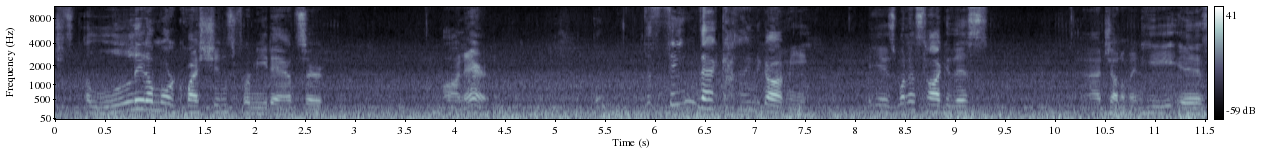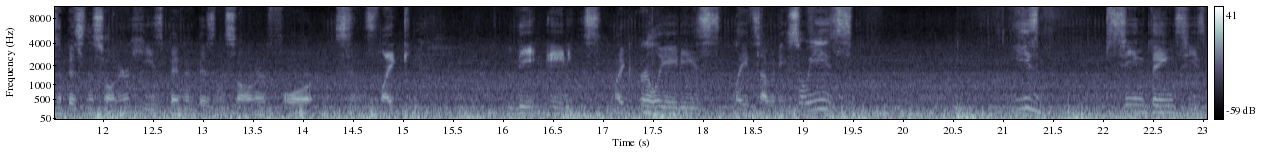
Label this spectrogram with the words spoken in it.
just a little more questions for me to answer on air. The thing that kind of got me is when I was talking to this uh, gentleman, he is a business owner. He's been a business owner for since like the 80s, like early 80s, late 70s. So he's he's seen things, he's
